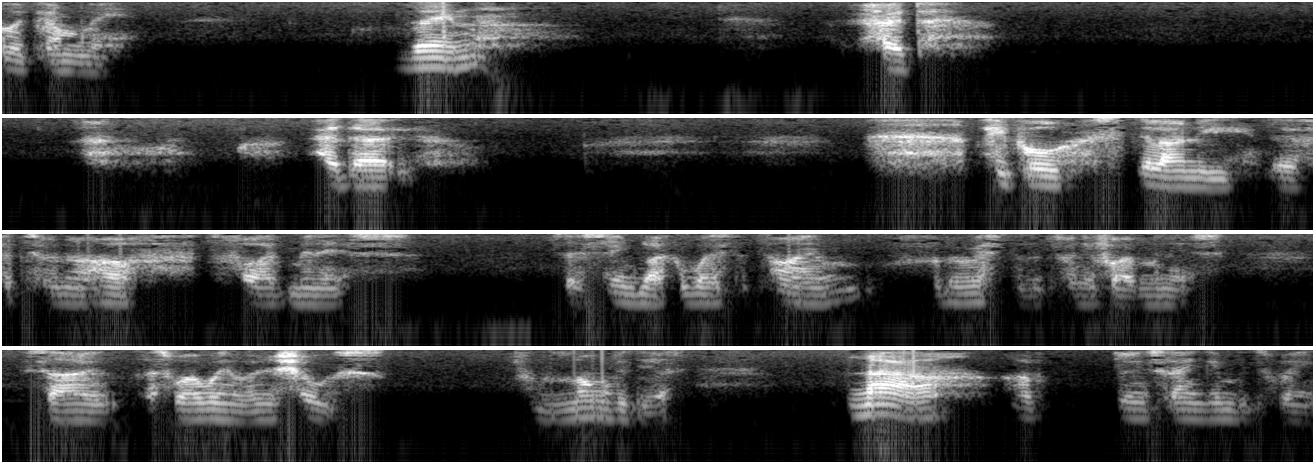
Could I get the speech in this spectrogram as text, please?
of the company. Then had had uh, people still only there for two and a half to five minutes, so it seemed like a waste of time for the rest of the 25 minutes. So that's why I went with the shorts from long videos. Now I'm doing something in between.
